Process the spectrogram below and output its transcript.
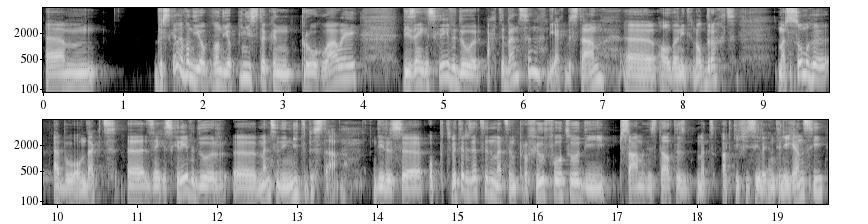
Um, verschillen van die, van die opiniestukken pro-Huawei die zijn geschreven door echte mensen, die echt bestaan, uh, al dan niet in opdracht. Maar sommige, hebben we ontdekt, uh, zijn geschreven door uh, mensen die niet bestaan. Die dus op Twitter zitten met een profielfoto die samengesteld is met artificiële intelligentie.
